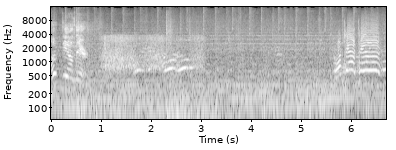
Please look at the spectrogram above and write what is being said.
hook down there. Watch out, Taylor!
